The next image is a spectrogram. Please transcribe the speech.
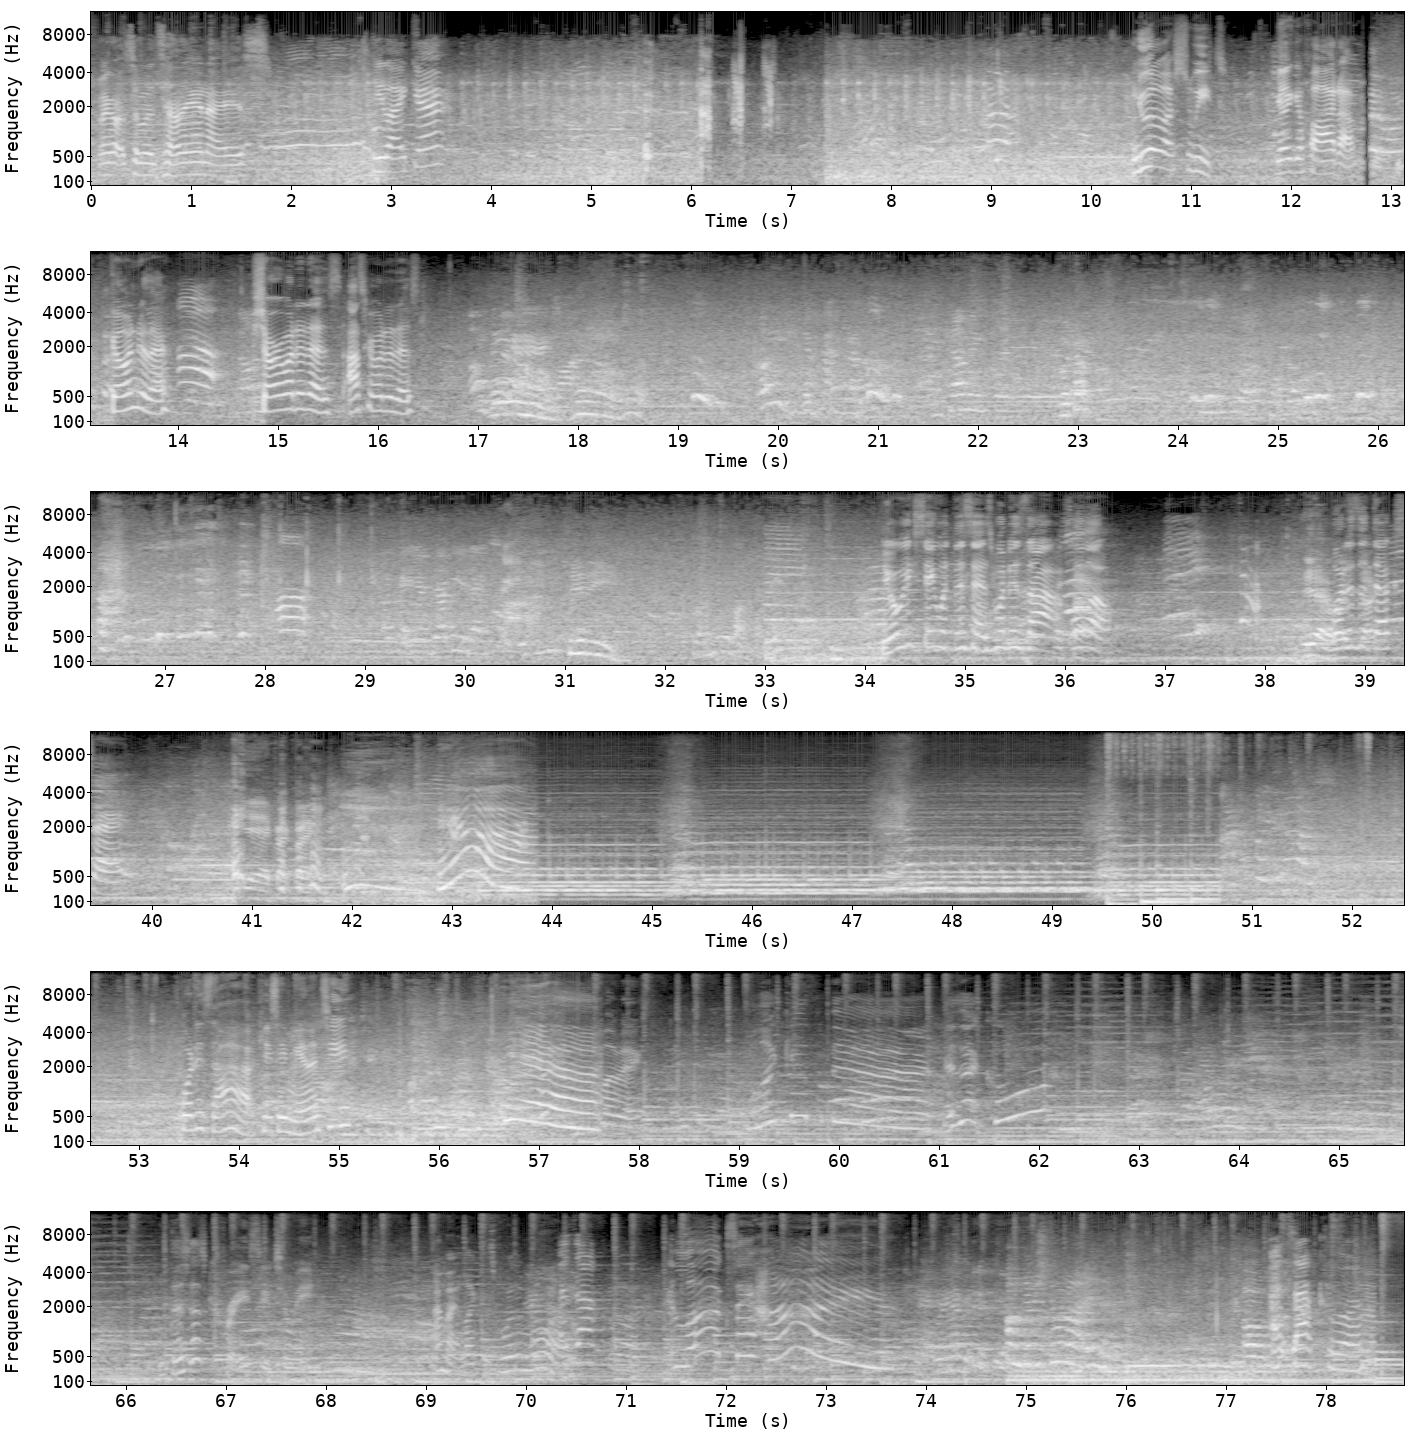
I got some Italian ice. You like it? you a sweet. You like a fada. Go under there. Show her what it is. Ask her what it is. Oh, Look up. Okay, you're driving your Kitty. You always say what this is. What is that? Willow. Yeah. What does the duck say? Yeah, quack quack. Yeah. What is that? Can you say manatee? Yeah. Living. Look at that. Is that cool? This is crazy to me. I might like this more than more. Hey, look, say hi. Oh, oh. Is that cool?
